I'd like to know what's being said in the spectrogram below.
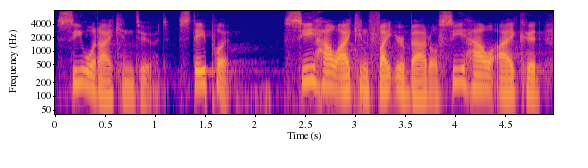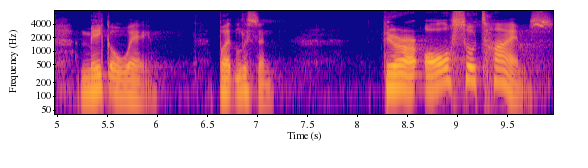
See what I can do. Stay put. See how I can fight your battle. See how I could make a way. But listen, there are also times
